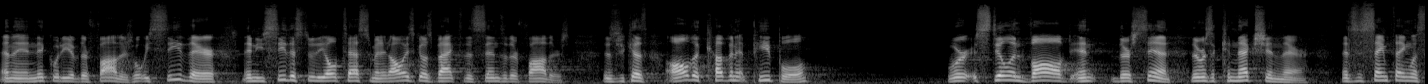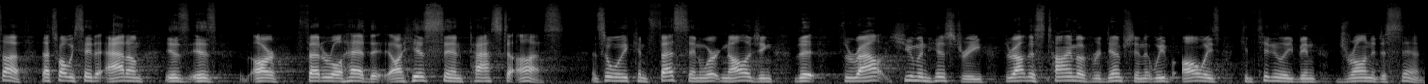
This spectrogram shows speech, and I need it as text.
and the iniquity of their fathers. What we see there, and you see this through the Old Testament, it always goes back to the sins of their fathers. Is because all the covenant people were still involved in their sin. There was a connection there. It's the same thing with us. That's why we say that Adam is, is our federal head, that his sin passed to us. And so when we confess sin, we're acknowledging that throughout human history, throughout this time of redemption, that we've always continually been drawn into sin.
